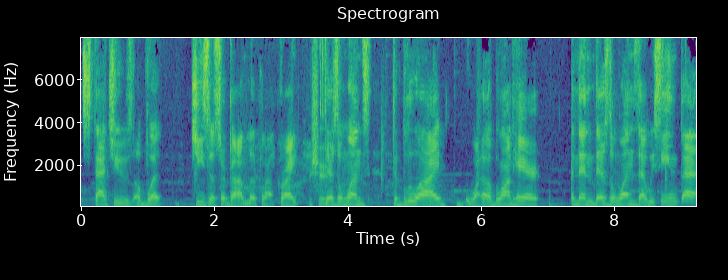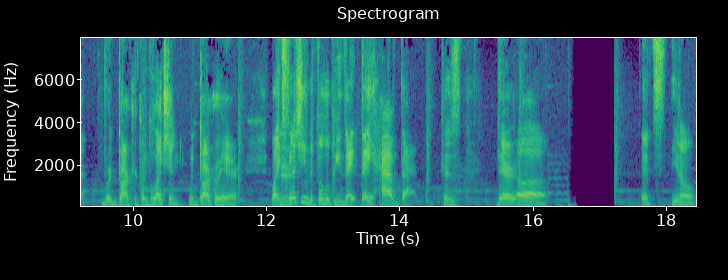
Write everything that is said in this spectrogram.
statues of what Jesus or God look like, right? Sure. There's the ones, the blue-eyed, uh, blonde hair, and then there's the ones that we've seen that were darker complexion with darker hair. Like Sure. especially in the Philippines, they they have that because they're uh, it's you know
